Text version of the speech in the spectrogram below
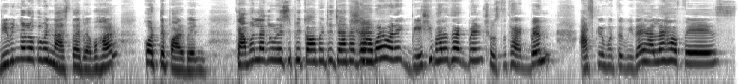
বিভিন্ন রকমের নাস্তায় ব্যবহার করতে পারবেন। কেমন লাগল রেসিপি কমেন্টে জানাবেন। সবাই অনেক বেশি ভালো থাকবেন, সুস্থ থাকবেন। আজকের মতো বিদায়, আল্লাহ হাফেজ।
